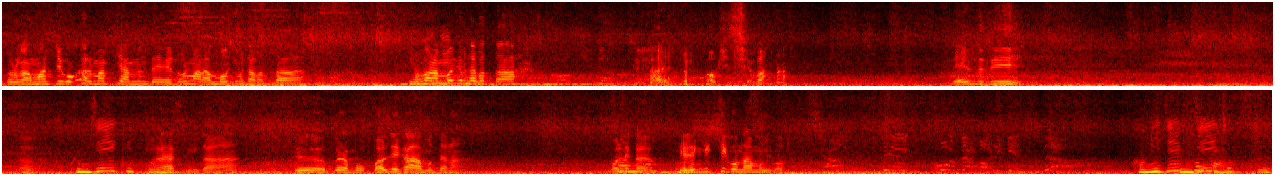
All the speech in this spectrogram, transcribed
쫄 강만 찌고 칼만 피하면 돼. 쫄만 안 먹이면 잡았다. 쫄만 안 먹이면 잡았다. 아이 쫄 먹이지 마. 네임드 딜 어, 군주의 규태. 고생하셨습니다. 그 뭐야 뭐, 멀리 가 아무 데나. 멀리 가요. 개생기 키고 남은 거. 거미줄 군주의 족수.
